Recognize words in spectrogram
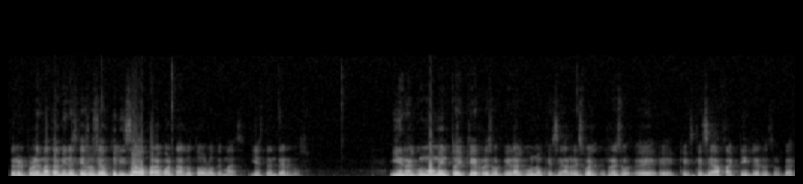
Pero el problema también es que eso se ha utilizado para guardarlo todos los demás y extenderlos. Y en algún momento hay que resolver alguno que sea, resuel eh, eh, que, sea factible resolver.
